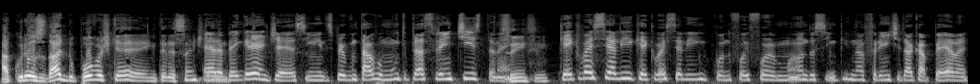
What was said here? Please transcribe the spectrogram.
A curiosidade do povo acho que é interessante. Também. Era bem grande, é, assim, eles perguntavam muito para as frentistas, né? Sim, sim. O que, que vai ser ali? O que, que vai ser ali? Quando foi formando, assim, na frente da capela.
